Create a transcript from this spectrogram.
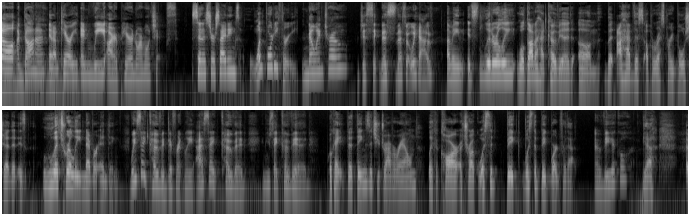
Y'all, I'm Donna, And I'm Carrie. and we are Paranormal Chicks. Sinister Sightings 143. No intro, just sickness. That's what we have. I mean, it's literally, well, Donna had COVID, um, but I have this upper respiratory bullshit that is literally never ending. We say COVID differently. I say COVID, and you say COVID. Okay, the things that you drive around, like a car, a truck, what's the big, what's the big word for that? A vehicle? Yeah.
